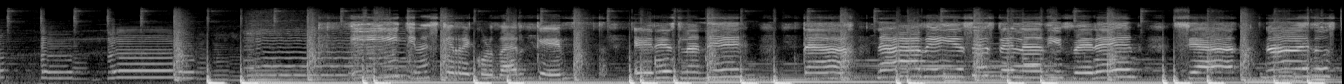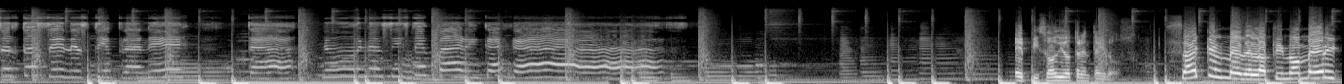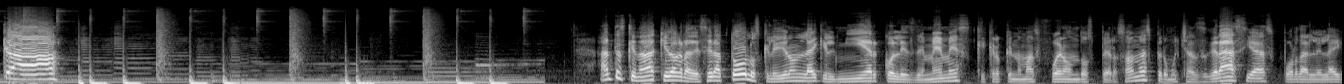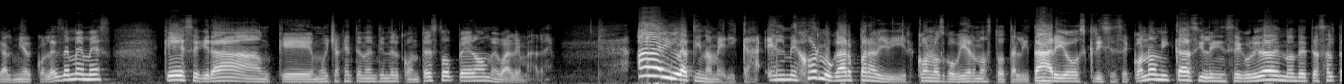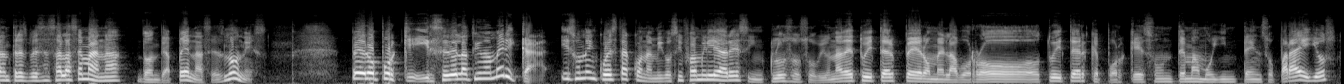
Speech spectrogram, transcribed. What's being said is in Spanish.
Episodio 32. ¡Sáquenme de Latinoamérica! Antes que nada quiero agradecer a todos los que le dieron like el miércoles de memes, que creo que nomás fueron dos personas, pero muchas gracias por darle like al miércoles de memes, que seguirá aunque mucha gente no entiende el contexto, pero me vale madre. ¡Ay, Latinoamérica! El mejor lugar para vivir, con los gobiernos totalitarios, crisis económicas y la inseguridad en donde te asaltan tres veces a la semana, donde apenas es lunes. Pero ¿por qué irse de Latinoamérica? Hice una encuesta con amigos y familiares, incluso subí una de Twitter, pero me la borró Twitter, que porque es un tema muy intenso para ellos.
